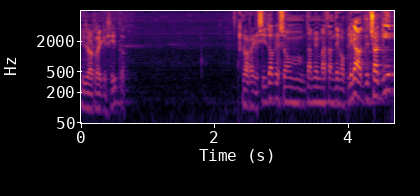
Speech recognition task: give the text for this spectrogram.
Y los requisitos. Los requisitos que son también bastante complicados. De hecho, aquí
